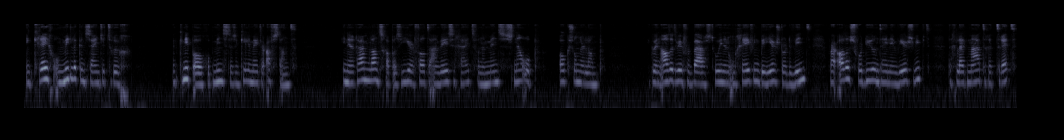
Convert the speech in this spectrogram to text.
en kregen onmiddellijk een seintje terug. Een knipoog op minstens een kilometer afstand. In een ruim landschap als hier valt de aanwezigheid van een mens snel op, ook zonder lamp. Ik ben altijd weer verbaasd hoe in een omgeving beheerst door de wind, waar alles voortdurend heen en weer zwiept, de gelijkmatige tred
